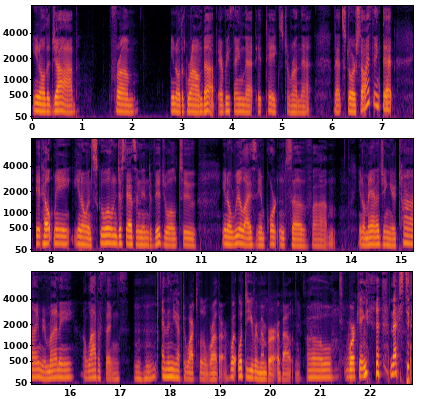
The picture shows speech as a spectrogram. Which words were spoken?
you know, the job from you know the ground up, everything that it takes to run that that store. So I think that it helped me, you know, in school and just as an individual to, you know, realize the importance of, um, you know, managing your time, your money, a lot of things. Mm-hmm. And then you have to watch Little Brother. What What do you remember about oh working next to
